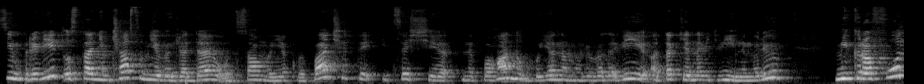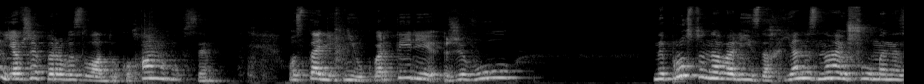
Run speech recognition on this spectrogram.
Всім привіт! Останнім часом я виглядаю от саме, як ви бачите, і це ще непогано, бо я намалювала вії, а так я навіть вії не малюю. Мікрофон я вже перевезла до коханого, все. Останні дні у квартирі живу не просто на валізах. Я не знаю, що у мене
